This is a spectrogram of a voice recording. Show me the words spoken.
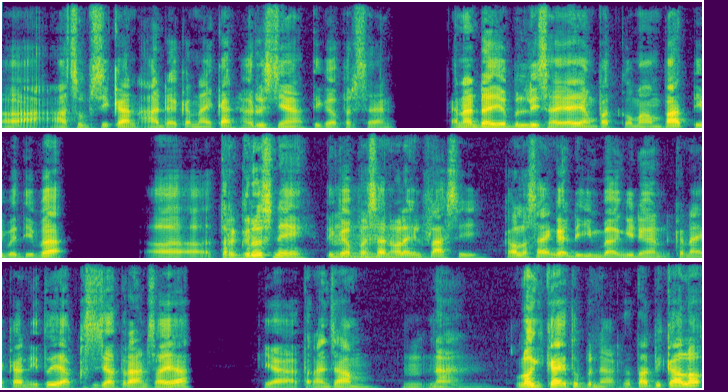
eh, asumsikan ada kenaikan harusnya 3%. Karena daya beli saya yang 4,4 tiba-tiba eh, tergerus nih 3% oleh Hmm. inflasi. Kalau saya nggak diimbangi dengan kenaikan itu ya kesejahteraan saya ya terancam. Mm-mm. Nah, Logika itu benar. Tetapi kalau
